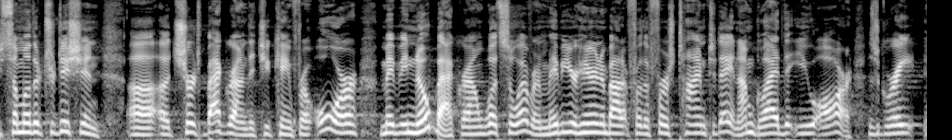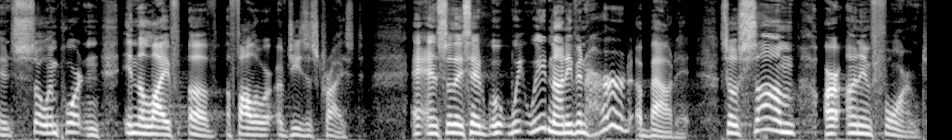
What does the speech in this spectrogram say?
some other tradition, uh, a church background that you came from, or maybe no background whatsoever. And maybe you're hearing about it for the first time today, and I'm glad that you are. It's great and so important in the life of a follower of Jesus Christ. And, and so they said, we, we had not even heard about it. So some are uninformed.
